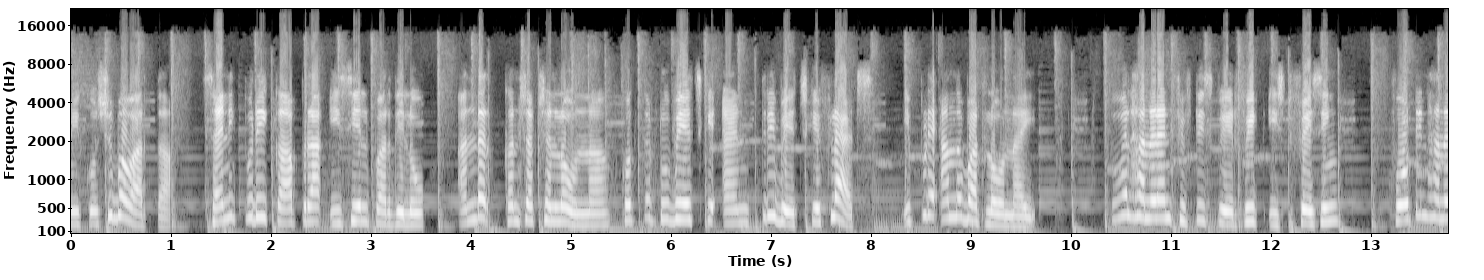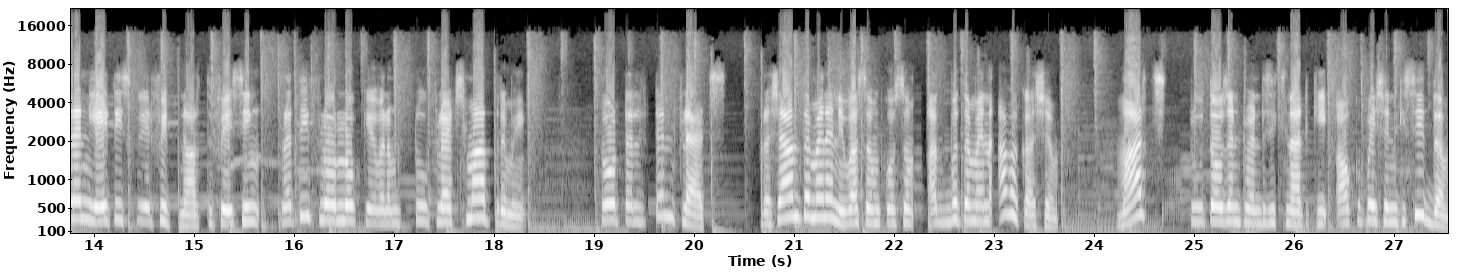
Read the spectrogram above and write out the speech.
మీకు శుభవార్త. సైనిక్పురి కాప్రా ఈసీఎల్ పరిధిలో అండర్ కన్స్ట్రక్షన్లో ఉన్న కొత్త two BHK and three BHK flats ఇప్పుడే అందుబాటులో ఉన్నాయి. Twelve hundred and fifty square feet east facing fourteen hundred and eighty square feet north facing ప్రతి ఫ్లోర్లో కేవలం టూ ఫ్లాట్స్ మాత్రమే. Total ten flats. ప్రశాంతమైన నివాసం కోసం అద్భుతమైన అవకాశం. March two thousand twenty six నాటికి ఆక్యుపేషన్కి సిద్ధం.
